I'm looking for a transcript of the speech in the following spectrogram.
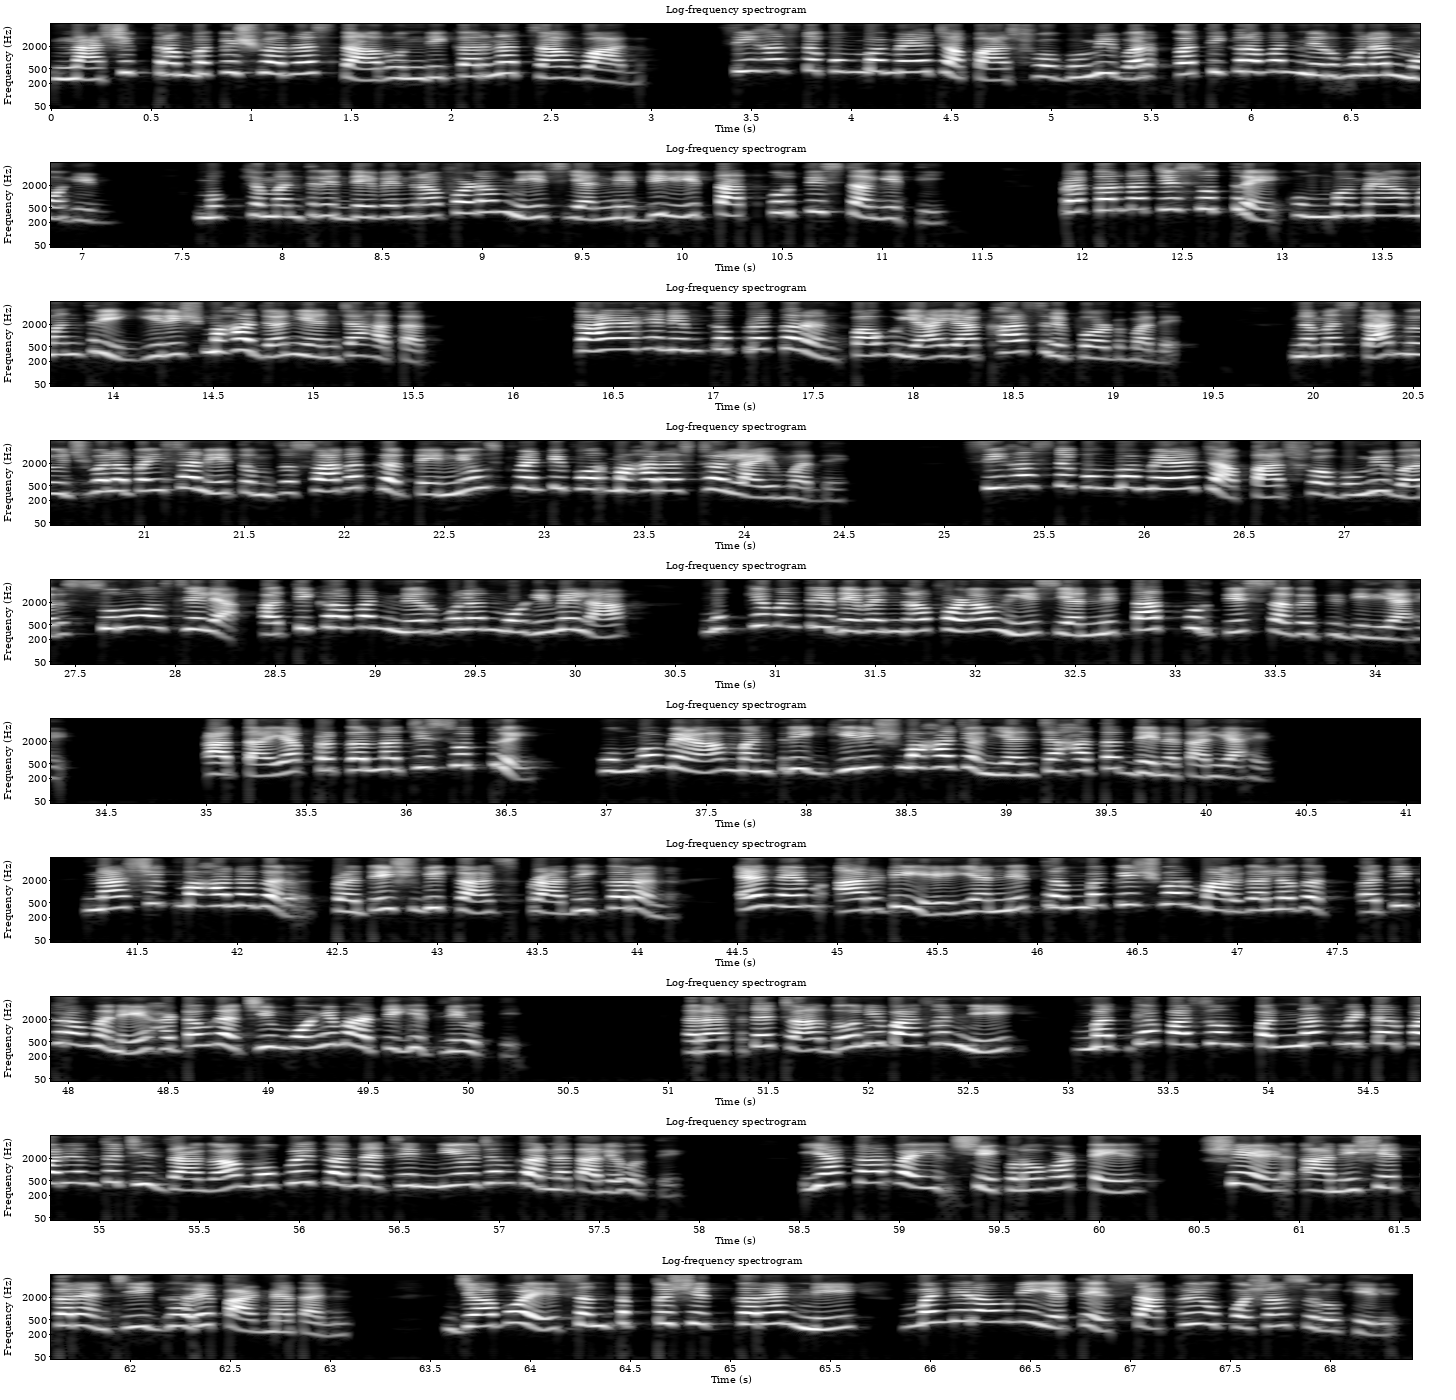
नाशिक त्र्यंबकेश्वर रस्ता रुंदीकरणाचा वाद. सिंहस्थ कुंभमेळ्याच्या पार्श्वभूमीवर अतिक्रमण निर्मूलन मोहीम. मुख्यमंत्री देवेंद्र फडणवीस यांनी दिली तात्पुरती स्थगिती. प्रकरणाची सूत्रे कुंभमेळा मंत्री गिरीश महाजन यांच्या हातात. काय आहे नेमकं प्रकरण? पाहूया या खास रिपोर्टमध्ये. नमस्कार मी उज्ज्वला पैसाने तुमचं स्वागत करते न्यूज ट्वेंटी फोर महाराष्ट्र लाईव्हमध्ये सिंहस्थ कुंभमेळ्याच्या पार्श्वभूमीवर सुरू असलेल्या अतिक्रमण निर्मूलन मोहिमेला मुख्यमंत्री देवेंद्र फडणवीस यांनी तात्पुरती स्थगिती दिली आहे. आता या प्रकरणाची सूत्रे कुंभमेळा मंत्री गिरीश महाजन यांच्या हातात देण्यात आली आहेत. नाशिक महानगर प्रदेश विकास प्राधिकरण N M R D A यांनी त्र्यंबकेश्वर मार्गालगत अतिक्रमणे हटवण्याची मोहीम हाती घेतली होती. रस्त्याच्या दोन्ही बाजूंनी मध्यापासून पन्नास मीटर पर्यंतची जागा मोकळी करण्याचे नियोजन करण्यात आले होते. या कारवाईत शेकडो हॉटेल शेड आणि शेतकऱ्यांची घरे पाडण्यात आली ज्यामुळे संतप्त शेतकऱ्यांनी महिरावणी येथे साखळी उपोषण सुरू केले.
